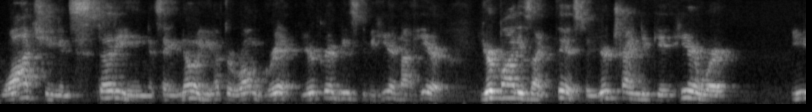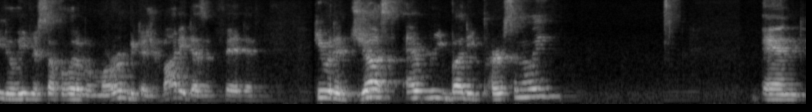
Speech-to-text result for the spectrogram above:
watching and studying and saying, no, you have the wrong grip. Your grip needs to be here, not here. Your body's like this. So you're trying to get here where you need to leave yourself a little bit more room because your body doesn't fit. And he would adjust everybody personally. And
